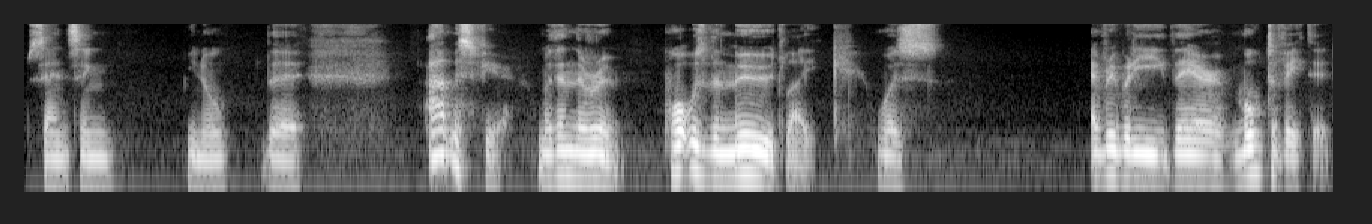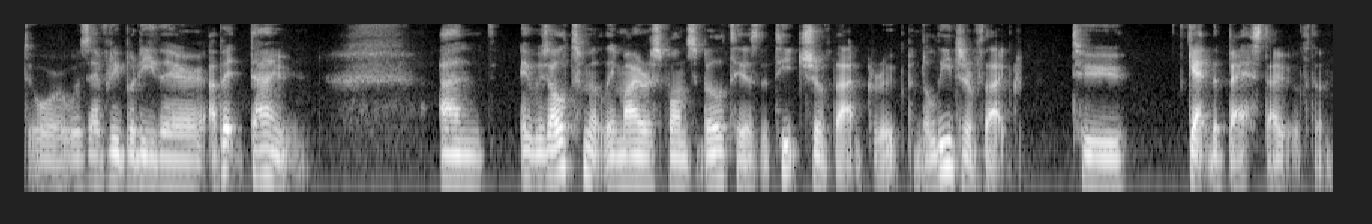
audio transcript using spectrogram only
sensing, you know, the atmosphere within the room, what was the mood like? Was everybody there motivated or was everybody there a bit down? And it was ultimately my responsibility as the teacher of that group and the leader of that group to get the best out of them.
